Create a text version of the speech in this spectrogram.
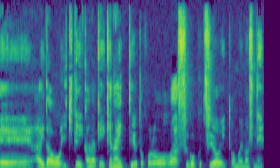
えー、間を生きていかなきゃいけないっていうところはすごく強いと思いますね。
